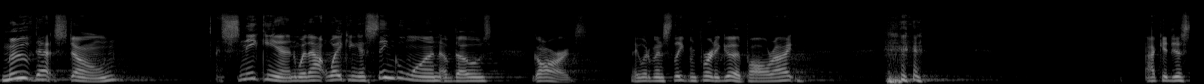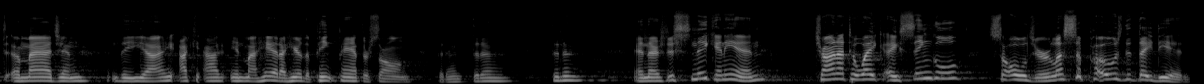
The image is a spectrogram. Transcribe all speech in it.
move that stone, sneak in without waking a single one of those guards. They would have been sleeping pretty good, Paul, right? I could just imagine the, uh, I, I, in my head, I hear the Pink Panther song. Da-dun, da-dun, da-dun. And they're just sneaking in, trying not to wake a single soldier. Let's suppose that they did.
